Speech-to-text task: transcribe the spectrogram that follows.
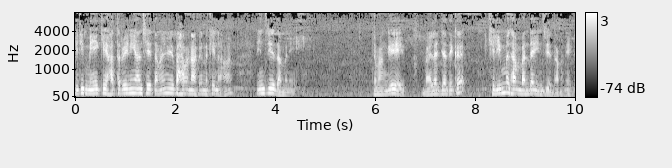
ඉතින් මේකේ හතරවෙනි අංශය තමයි මේ භාවනා කරන කෙනා ඉන්ද්‍රිය দমনයි. තමන්ගේ බයලජ්‍ය දෙක කෙලින්ම සම්බන්ධයි ඉන්ද්‍රිය দমনයට.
